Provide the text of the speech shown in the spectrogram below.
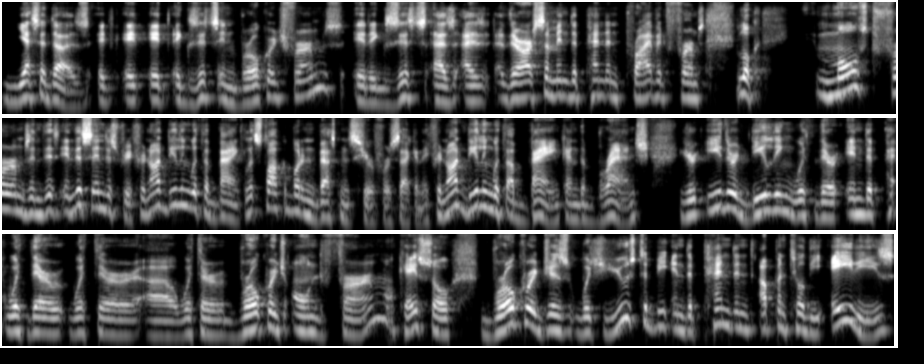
Yes, it does. It, it it exists in brokerage firms. It exists as as there are some independent private firms. Look, most firms in this in this industry if you're not dealing with a bank let's talk about investments here for a second if you're not dealing with a bank and the branch you're either dealing with their independent with their with their uh, with their brokerage owned firm okay so brokerages which used to be independent up until the 80s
